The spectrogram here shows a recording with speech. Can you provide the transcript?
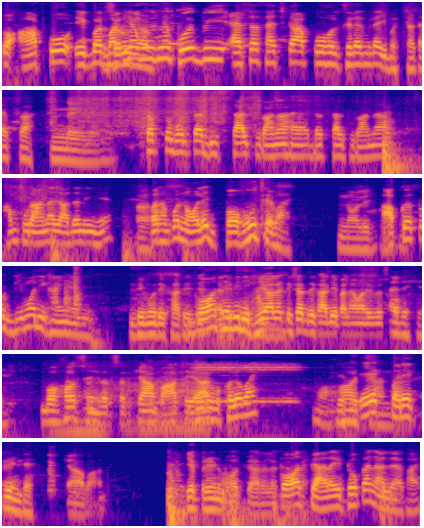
तो आपको एक बार ज़रूर उसमें कोई भी ऐसा सच का आपको होलसेलर मिला ये बच्चा टाइप का। नहीं नहीं सब तो बोलता है बीस साल पुराना है दस साल पुराना है। हम पुराना ज़्यादा नहीं है हाँ। पर हमको नॉलेज बहुत है भाई। नॉलेज आपको एक तो डीमो दिखाई है अभी। डिमो दिखा दीजिए। बहुत देखिए, दिखाई ये वाला है। टी शर्ट दिखा दिए पहले हमारे व्यूअर्स को। देखिए। बहुत सुंदर सर क्या बात है यार। खोलो भाई। बहुत एक पर एक प्रिंट है। क्या बात है। ये प्रिंट बहुत प्यारा लग रहा बहुत प्यारा ये टोकन वाला है भाई।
